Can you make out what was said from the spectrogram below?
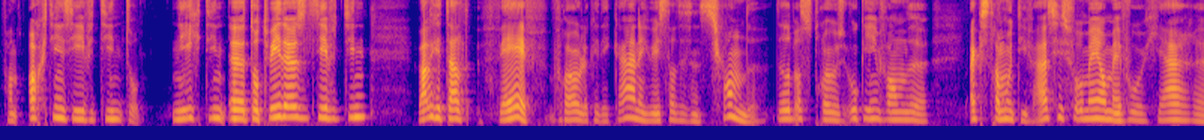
van 1817 tot, 19, eh, tot 2017 wel geteld vijf vrouwelijke decanen geweest. Dat is een schande. Dat was trouwens ook een van de extra motivaties voor mij om mij vorig jaar uh,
